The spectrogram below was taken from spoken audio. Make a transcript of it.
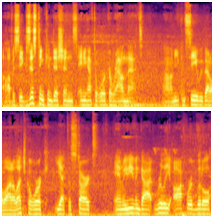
obviously existing conditions and you have to work around that. Um, you can see we've got a lot of electrical work yet to start and we've even got really awkward little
